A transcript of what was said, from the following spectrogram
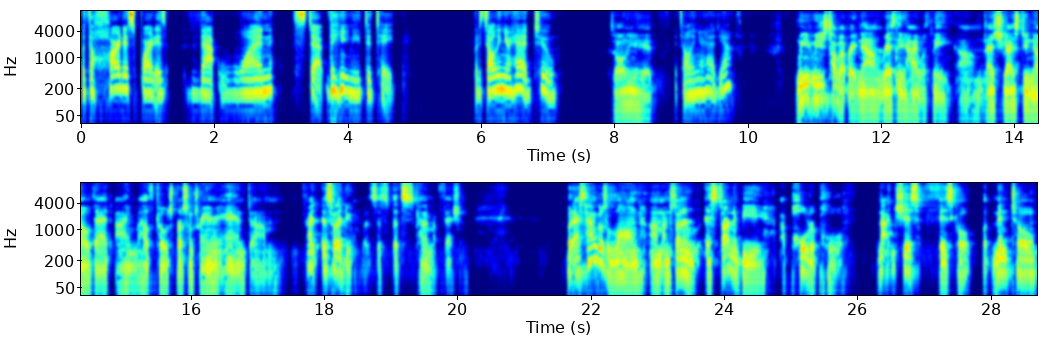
But the hardest part is that one step that you need to take. But it's all in your head too. It's all in your head. It's all in your head, yeah. We, we just talk about right now resonating high with me. Um, as you guys do know, that I'm a health coach, personal trainer, and um, I, that's what I do. That's, that's, that's kind of my profession. But as time goes along, um, I'm starting. It's starting to be a polar pull, not just physical, but mental,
